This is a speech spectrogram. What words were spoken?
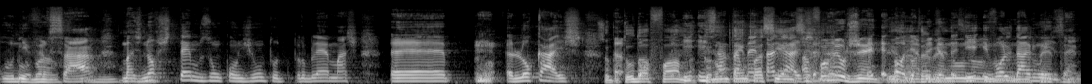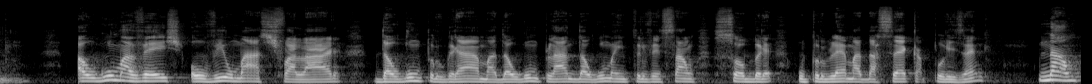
universal, uhum. mas nós temos um conjunto de problemas eh, locais. Sobretudo a fome, tu não tem paciência. Aliás, a fome é urgente. Eh, olha, e, e vou-lhe dar um exemplo. Alguma vez ouviu mais falar de algum programa, de algum plano, de alguma intervenção sobre o problema da seca, por exemplo? Não,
